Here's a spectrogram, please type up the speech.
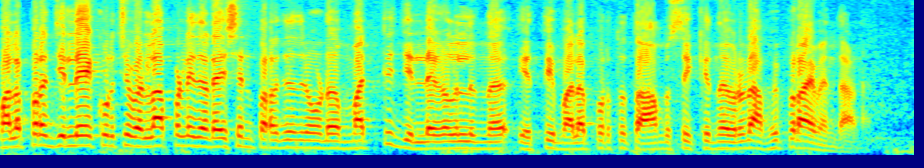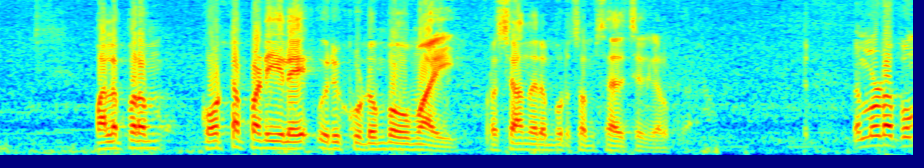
മലപ്പുറം ജില്ലയെക്കുറിച്ച് വെള്ളാപ്പള്ളി നടേശൻ പറഞ്ഞതിനോട് മറ്റ് ജില്ലകളിൽ നിന്ന് എത്തി മലപ്പുറത്ത് താമസിക്കുന്നവരുടെ അഭിപ്രായം എന്താണ്? മലപ്പുറം കോട്ടപ്പടിയിലെ ഒരു കുടുംബവുമായി പ്രശാന്ത് നിലമ്പൂർ സംസാരിച്ച് കേൾക്കുക. നമ്മളോടൊപ്പം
